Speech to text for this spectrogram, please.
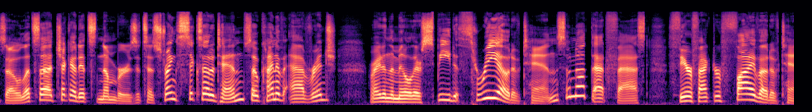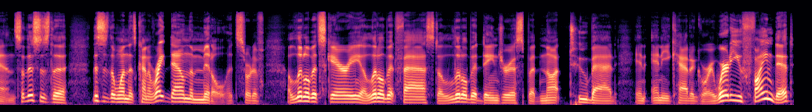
So let's uh, check out its numbers. It says strength 6 out of 10, so kind of average right in the middle there. Speed 3 out of 10, so not that fast. Fear factor 5 out of 10. So this is the this is the one that's kind of right down the middle. It's sort of a little bit scary, a little bit fast, a little bit dangerous, but not too bad in any category. Where do you find it?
